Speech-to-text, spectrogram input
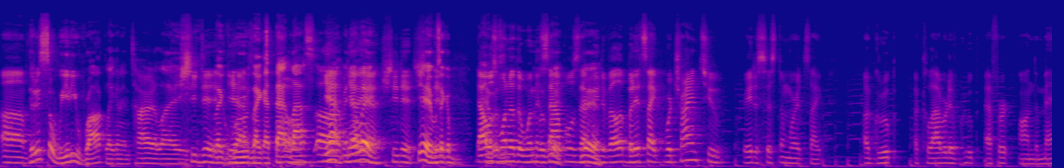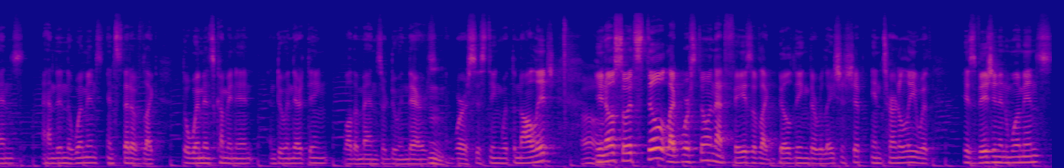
Um, Didn't Saweetie rock like an entire like She did, like yeah. route, like at that Oh. last uh, yeah, in yeah, LA. yeah, she did. Yeah, she it was did. like a- that was, was- one of the looked samples that we developed. But it's like we're trying to create a system where it's like a group, a collaborative group effort on the men's and then the women's instead of like the women's coming in and doing their thing while the men's are doing theirs and we're assisting with the knowledge you know so it's still like we're still in that phase of like building the relationship internally with his vision in women's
